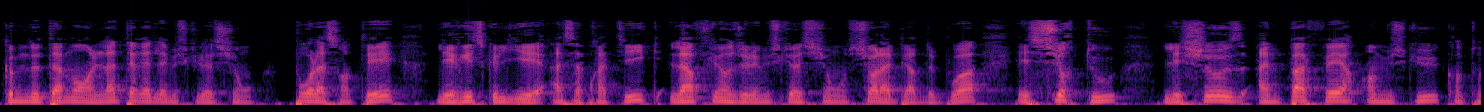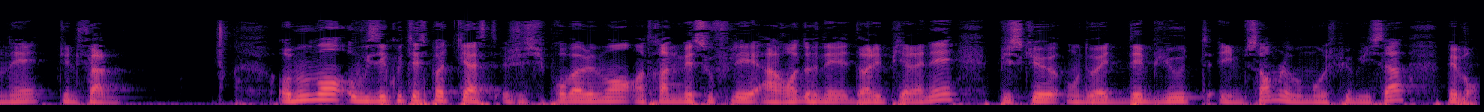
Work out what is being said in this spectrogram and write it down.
comme notamment l'intérêt de la musculation pour la santé, les risques liés à sa pratique, l'influence de la musculation sur la perte de poids et surtout les choses à ne pas faire en muscu quand on est une femme. Au moment où vous écoutez ce podcast, je suis probablement en train de m'essouffler à randonner dans les Pyrénées, puisque on doit être début il me semble, au moment où je publie ça. Mais bon,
